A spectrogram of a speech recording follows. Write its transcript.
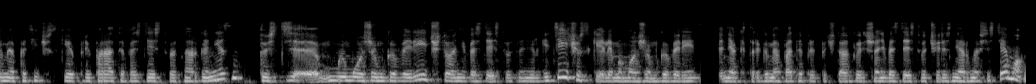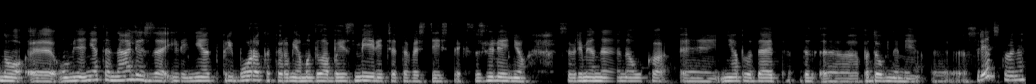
гомеопатические препараты воздействуют на организм. То есть э, мы можем говорить, что они воздействуют энергетически, или мы можем говорить, некоторые гомеопаты предпочитают говорить, что они воздействуют через нервную систему, но э, у меня нет анализа или нет прибора, которым я могла бы измерить это воздействие. К сожалению, современная наука э, не обладает э, подобными э, средствами.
